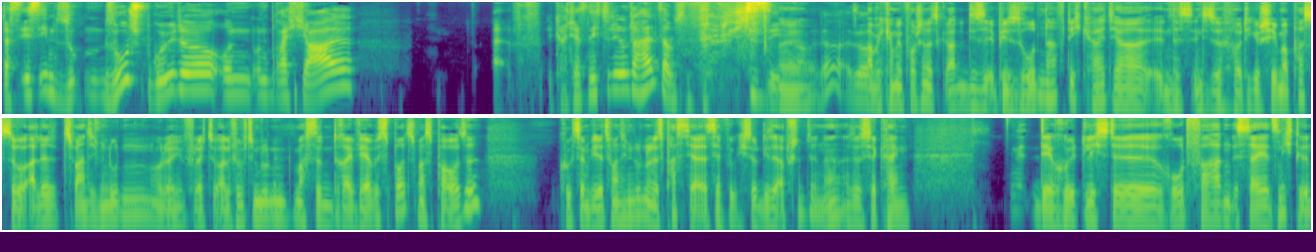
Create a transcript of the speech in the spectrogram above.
Das ist eben so, so spröde und, und brachial, gehört jetzt nicht zu den unterhaltsamsten Filmen, die ich gesehen naja. habe. Ne? Also Aber ich kann mir vorstellen, dass gerade diese Episodenhaftigkeit ja in, das, in dieses heutige Schema passt. So alle 20 Minuten oder vielleicht so alle 15 Minuten machst du drei Werbespots, machst Pause, guckst dann wieder 20 Minuten und das passt ja. Das ist ja wirklich so diese Abschnitte. Ne? Also das ist ja kein der rötlichste Rotfaden ist da jetzt nicht drin.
